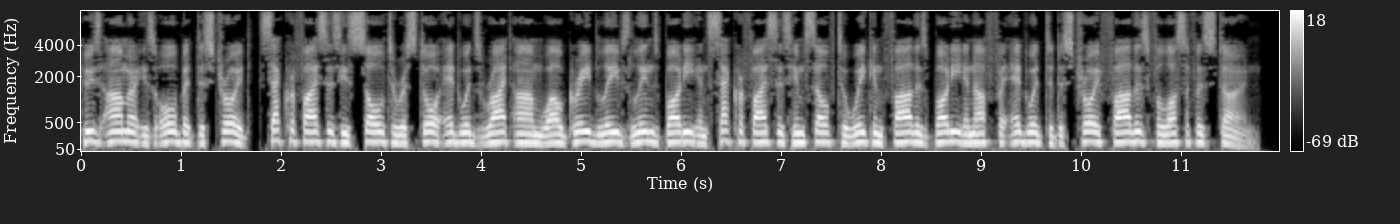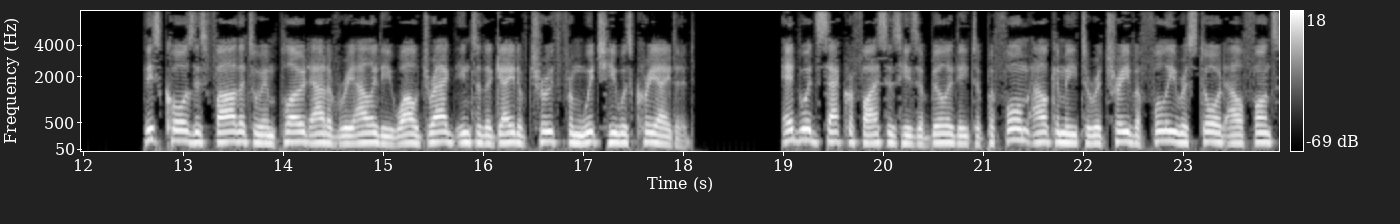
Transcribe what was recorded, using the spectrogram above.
whose armor is all but destroyed, sacrifices his soul to restore Edward's right arm while Greed leaves Lin's body and sacrifices himself to weaken Father's body enough for Edward to destroy Father's Philosopher's Stone. This causes Father to implode out of reality while dragged into the gate of truth from which he was created. Edward sacrifices his ability to perform alchemy to retrieve a fully restored Alphonse,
